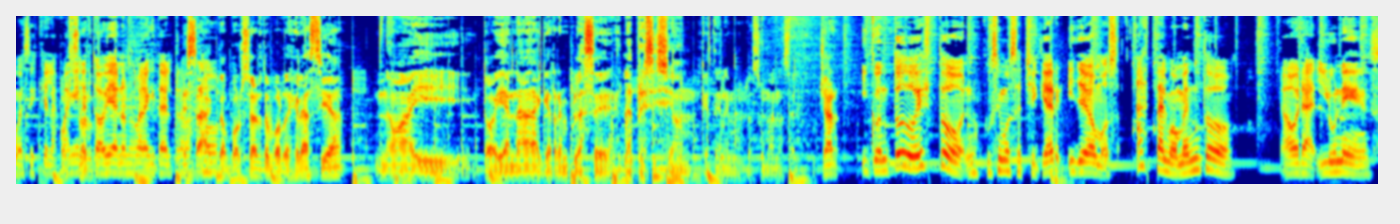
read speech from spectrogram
Pues es que las máquinas todavía no nos van a quitar el trabajo. Exacto, por suerte por desgracia, no hay todavía nada que reemplace la precisión que tenemos los humanos al escuchar. Y con todo esto nos pusimos a chequear y llevamos hasta el momento Ahora, lunes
